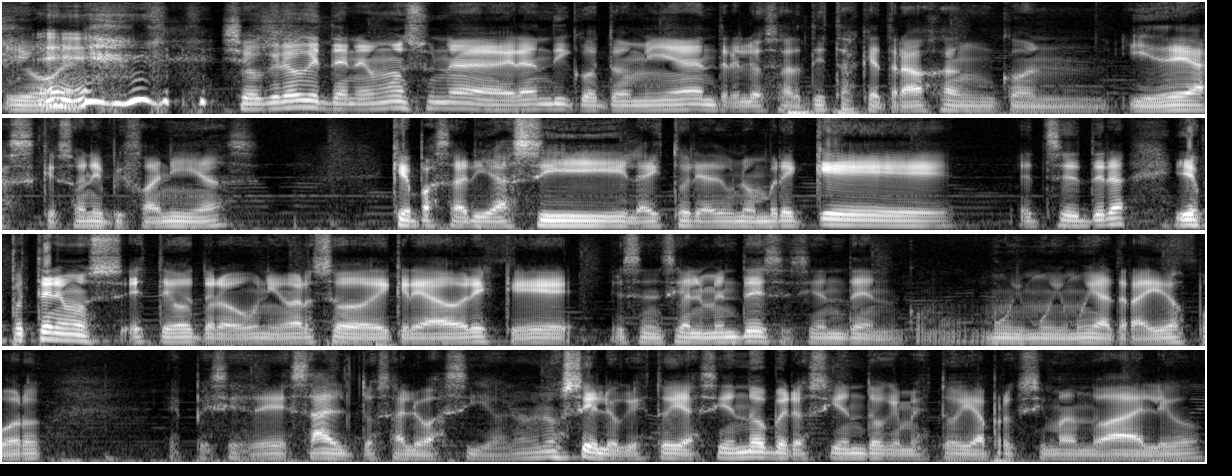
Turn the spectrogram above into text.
Y bueno, Eh. yo creo que tenemos una gran dicotomía entre los artistas que trabajan con ideas que son epifanías. ¿Qué pasaría si? La historia de un hombre que, etcétera. Y después tenemos este otro universo de creadores que esencialmente se sienten como muy, muy, muy atraídos por especies de saltos al vacío, ¿no? No sé lo que estoy haciendo, pero siento que me estoy aproximando a algo.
